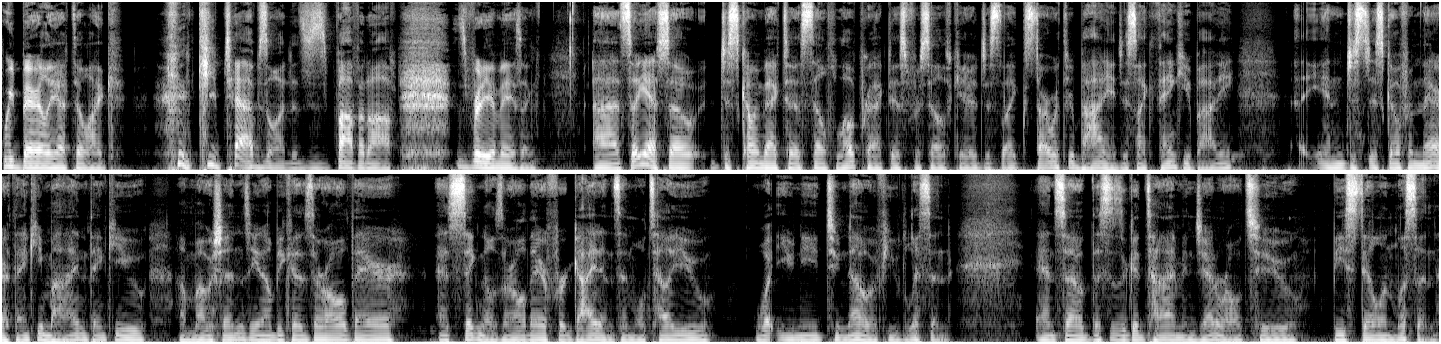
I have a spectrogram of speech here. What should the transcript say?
we barely have to like keep tabs on. It's just popping off. It's pretty amazing. Uh, so yeah, so just coming back to self love practice for self care, just like start with your body, just like thank you body, uh, and just just go from there. Thank you mind, thank you emotions, you know, because they're all there as signals. They're all there for guidance, and will tell you what you need to know if you listen. And so this is a good time in general to be still and listen.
